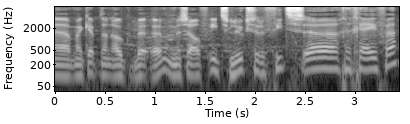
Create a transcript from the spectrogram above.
eh, maar ik heb dan ook be- mezelf iets luxere fiets eh, gegeven.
